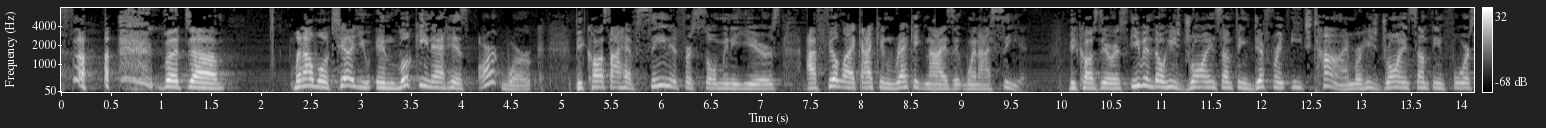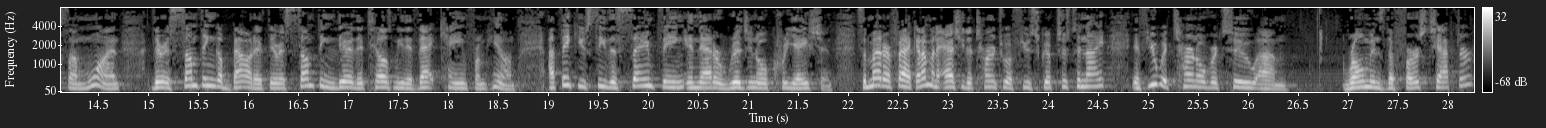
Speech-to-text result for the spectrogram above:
so, but. Um, but I will tell you, in looking at his artwork, because I have seen it for so many years, I feel like I can recognize it when I see it. Because there is, even though he's drawing something different each time, or he's drawing something for someone, there is something about it, there is something there that tells me that that came from him. I think you see the same thing in that original creation. As a matter of fact, and I'm going to ask you to turn to a few scriptures tonight. If you would turn over to um, Romans, the first chapter,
